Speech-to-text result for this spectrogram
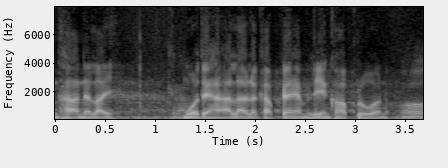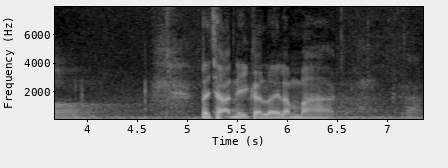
ำทานอะไรครับมัวแต่หาเหล้าแล้วกับแกล้มเลี้ยงครอบครัวน่ะโอ้ในชาตินี้ก็เลยลำบากครับ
